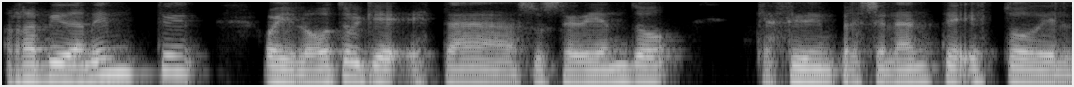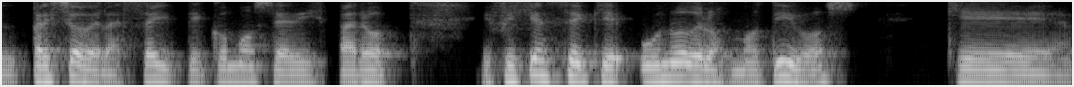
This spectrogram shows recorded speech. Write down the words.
rápidamente, oye, lo otro que está sucediendo, que ha sido impresionante, esto del precio del aceite, cómo se disparó. Y fíjense que uno de los motivos que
